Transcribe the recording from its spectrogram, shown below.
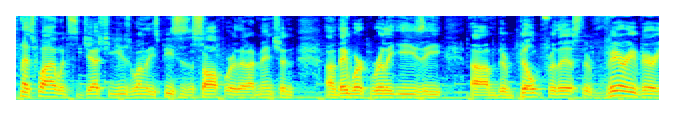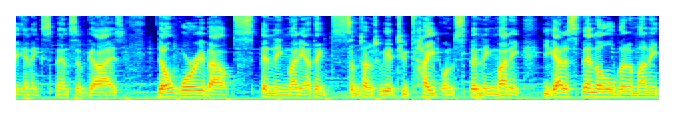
that's why I would suggest you use one of these pieces of software that I mentioned. Uh, they work really easy. Um, they're built for this. They're very very inexpensive guys. Don't worry about spending money. I think sometimes we get too tight on spending money. You got to spend a little bit of money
